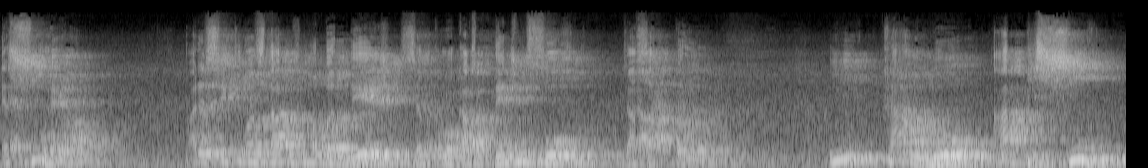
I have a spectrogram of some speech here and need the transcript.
é surreal. Parecia que nós estávamos numa bandeja sendo colocados dentro de um forno de açatão. Um calor absurdo.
